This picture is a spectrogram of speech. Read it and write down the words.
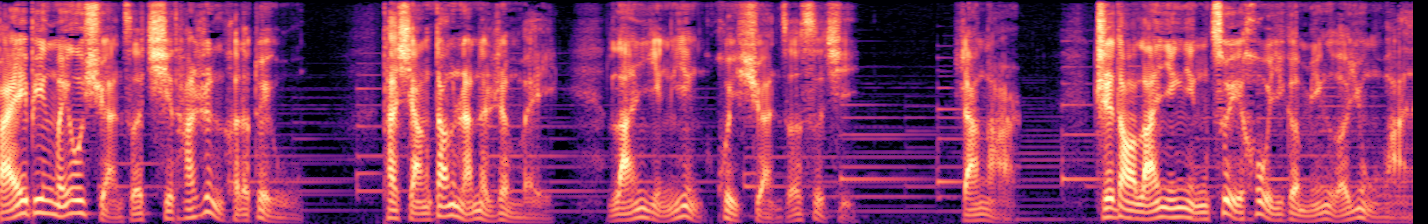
白冰没有选择其他任何的队伍，他想当然的认为蓝莹莹会选择自己。然而，直到蓝莹莹最后一个名额用完，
